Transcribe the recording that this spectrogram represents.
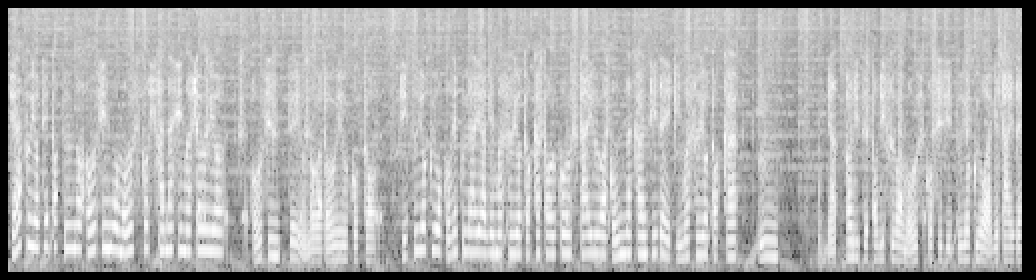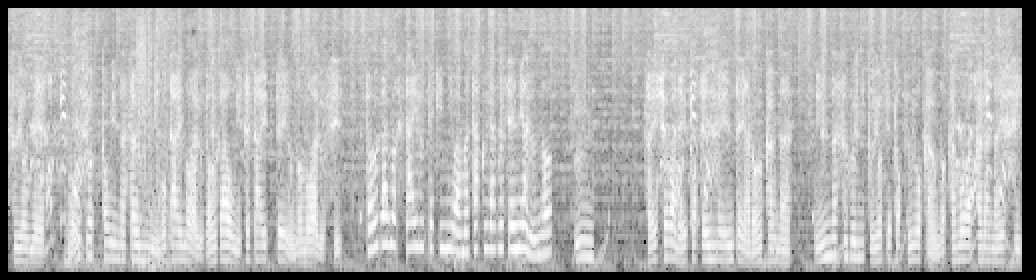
じゃあプヨテト2の方針をもう少し話しましょうよ。方針っていうのはどういうこと？実力をこれくらい上げますよとか投稿スタイルはこんな感じでいきますよとか。うん。やっぱりテトリスはもう少し実力を上げたいですよね。もうちょっと皆さんに見応えのある動画を見せたいっていうのもあるし。動画のスタイル的にはまたクラブ戦やるの？うん。最初はレート戦メインでやろうかな。みんなすぐにプヨテト2を買うのかもわからないし。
